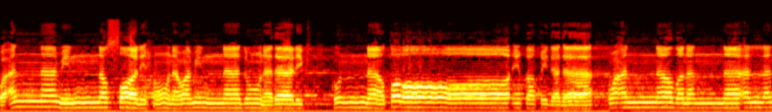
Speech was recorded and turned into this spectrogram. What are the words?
وأنا منا الصالحون ومنا دون ذلك كنا طرائق قددا وأنا ظننا أن لن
